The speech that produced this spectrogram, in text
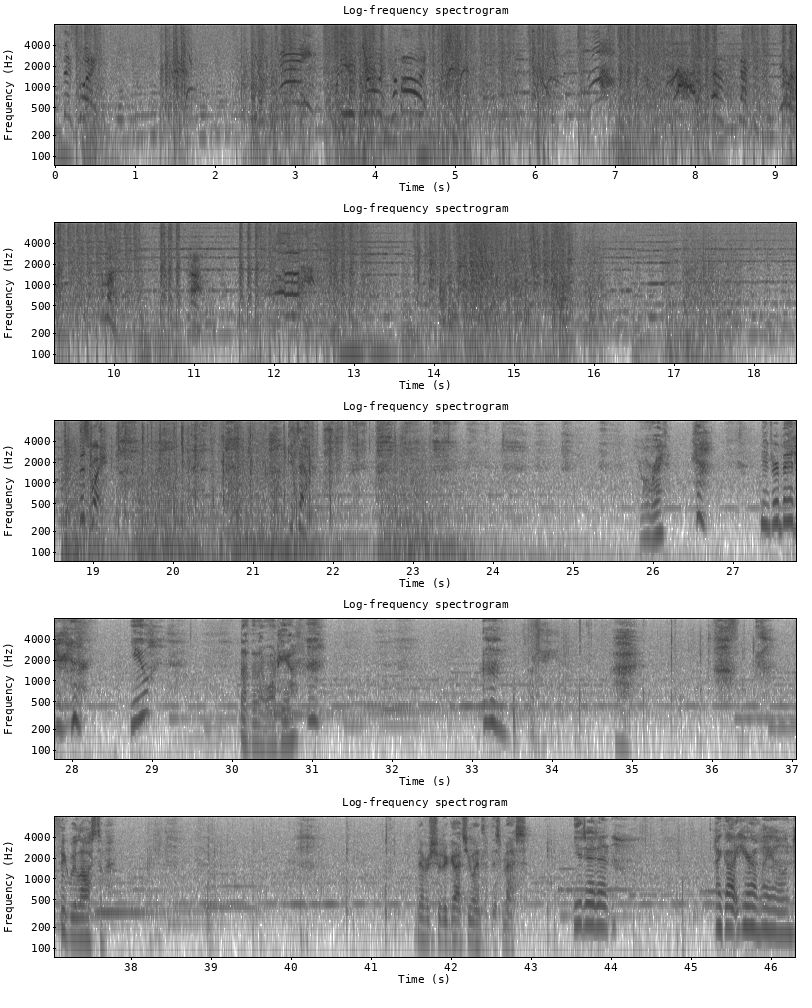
Up this way! Hey! What are you doing? Come on! Ah, you! Come on! This way! Get down! You alright? Yeah. Never better. You? Nothing I won't heal. okay. I think we lost him. Never should have got you into this mess. You didn't. I got here on my own.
